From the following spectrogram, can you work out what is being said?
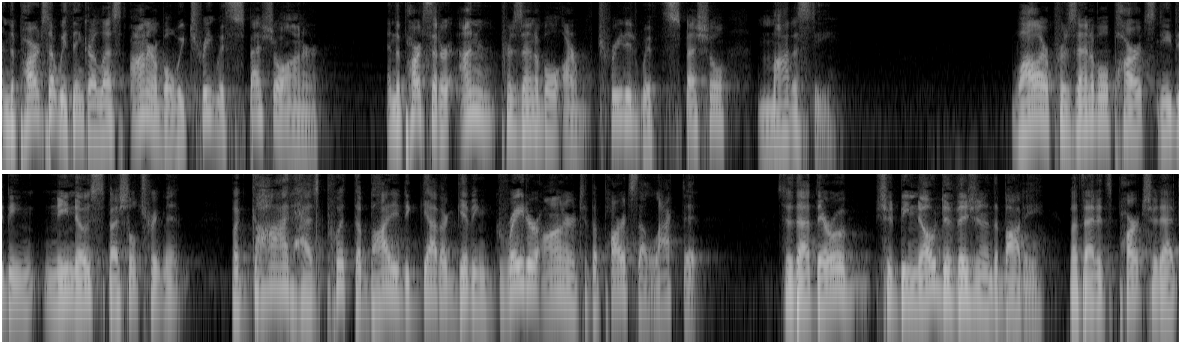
And the parts that we think are less honorable, we treat with special honor. And the parts that are unpresentable are treated with special modesty. While our presentable parts need to be need no special treatment, but God has put the body together, giving greater honor to the parts that lacked it, so that there should be no division in the body, but that its parts should have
